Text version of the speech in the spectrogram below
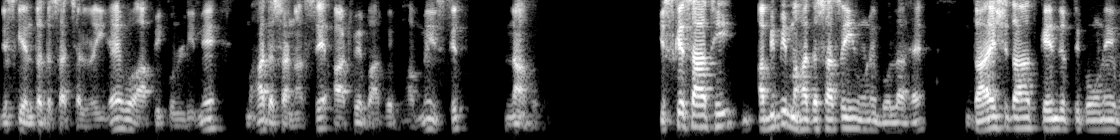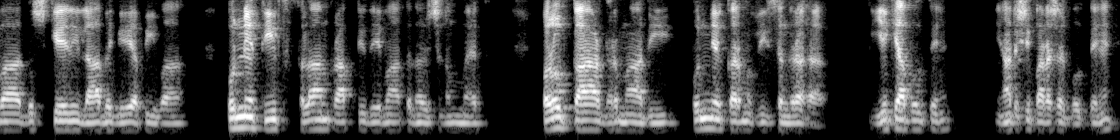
जिसकी अंतर दशा चल रही है, वो आपकी कुंडली में महादशानाथ से आठवें, बारहवें भाव में स्थित ना हो। इसके साथ ही, अभी भी महादशा से ही उन्होंने बोला है दायशदात केंद्र त्रिकोणे व दुष्के लाभ गे अपी व। पुण्य तीर्थ फलाम प्राप्ति देवात नर्शनम महत। परोपकार धर्म आदि पुण्य कर्म भी संग्रह। ये क्या बोलते हैं? यहाँ ऋषि पाराशर बोलते हैं,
